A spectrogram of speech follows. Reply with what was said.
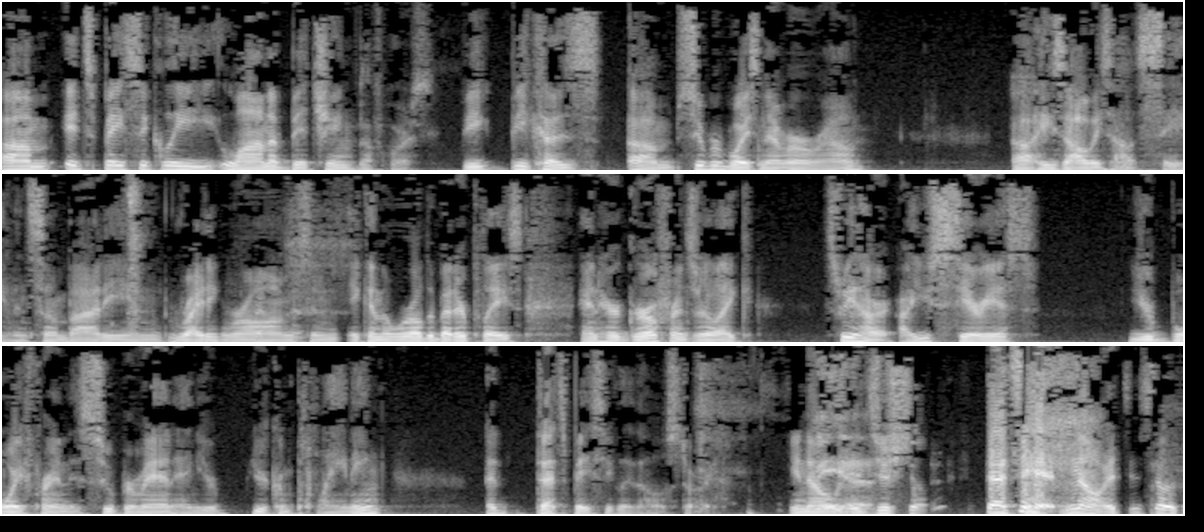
Um, it's basically Lana bitching Of course. be, because um, Superboy's never around. Uh, he's always out saving somebody and righting wrongs and making the world a better place. And her girlfriends are like, "Sweetheart, are you serious? Your boyfriend is Superman and you're you're complaining?" Uh, that's basically the whole story. You know, Yeah. it just shows. That's it. No, it just shows,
